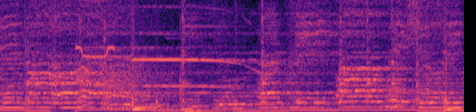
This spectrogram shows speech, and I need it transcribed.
Silva, Isu Pasifa, Vishuri,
